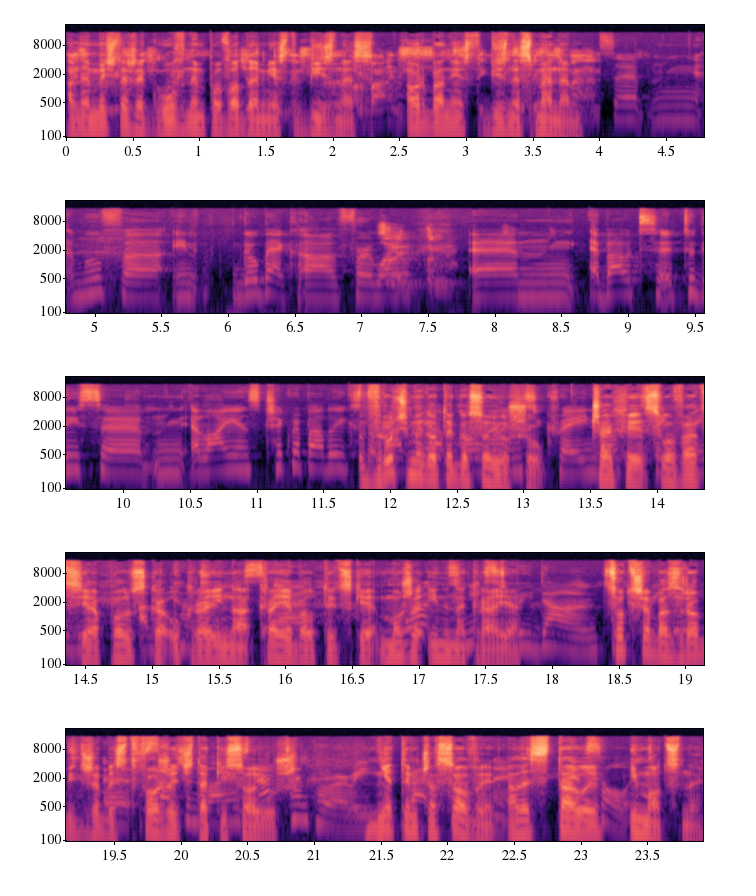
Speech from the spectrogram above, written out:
ale myślę, że głównym powodem jest biznes. Orban jest biznesmenem. Wróćmy do tego sojuszu. Czechy, Słowacja, Polska, Ukraina, kraje bałtyckie, może inne kraje. Co trzeba zrobić, żeby stworzyć taki sojusz? Nie tymczasowy, ale stały i mocny.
